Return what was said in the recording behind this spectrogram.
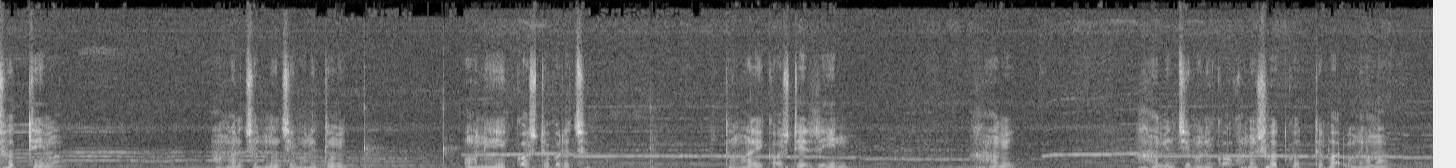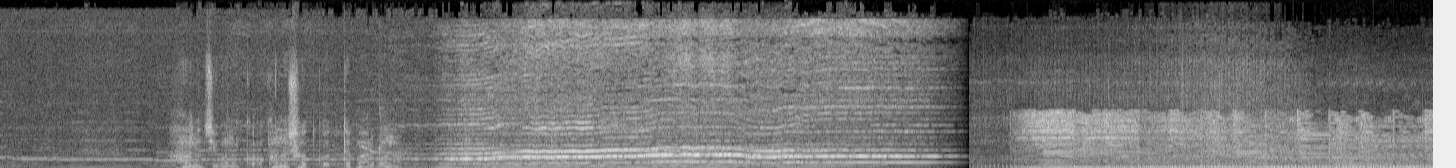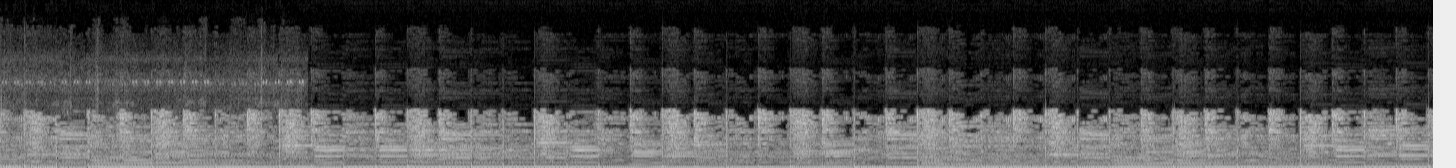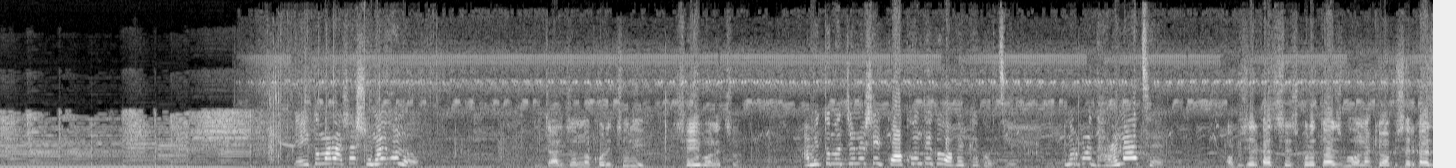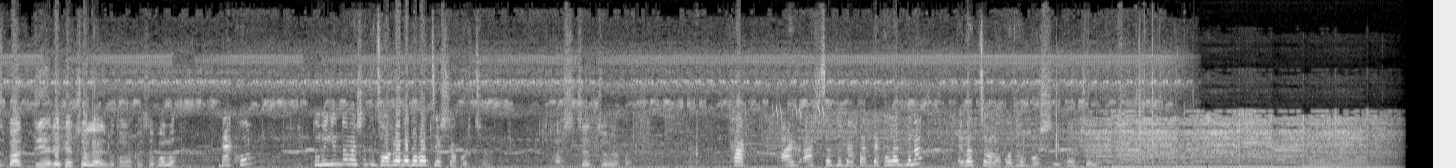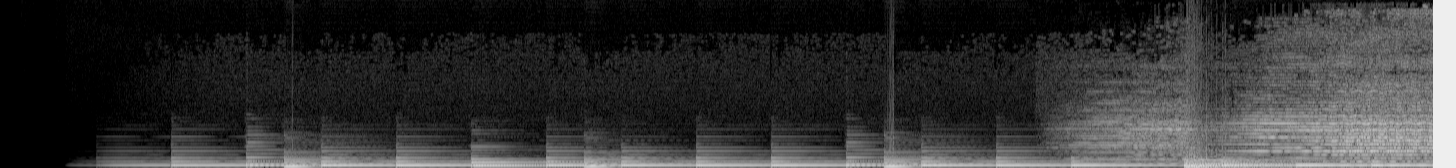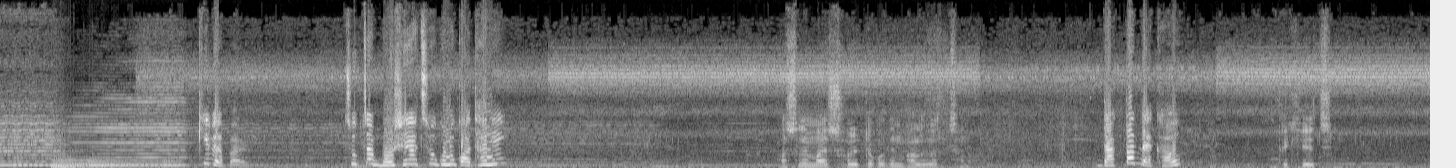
সত্যি মা, আমার জন্য জীবনে তুমি অনেক কষ্ট করেছ। তোমার এই কষ্টের ঋণ আমি আমি জীবনে কখনো শোধ করতে পারব না মা। আমি জীবনে কখনো শোধ করতে পারব না। আসার সময় হলো? যার জন্য করি চুরি সেই বলে চোর। আমি তোমার জন্য সেই কখন থেকে অপেক্ষা করছি। তোমার কোনো ধারণা আছে? অফিসের কাজ শেষ করে তো আসব নাকি অফিসের কাজ বাদ দিয়ে রেখে চলে আসব তোমার কাছে বলো। দেখো তুমি কিন্তু আমার সাথে ঝগড়া বাঁধাবার চেষ্টা করছ। আশ্চর্য ব্যাপার। থাক আর আশ্চর্য ব্যাপার দেখা লাগবে না। এবার চলো কোথাও বসি। হ্যাঁ চলো। ব্যাপার? চুপচাপ বসে আছো কোনো কথা নেই? আসলে মায়ের শরীরটা কদিন ভালো যাচ্ছে না। ডাক্তার দেখাও। দেখিয়েছি।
